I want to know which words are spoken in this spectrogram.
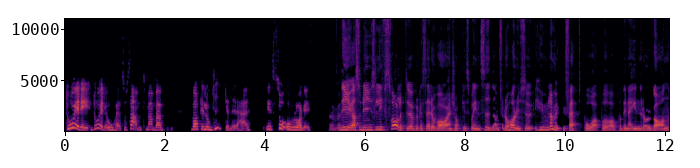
då är det, då är det ohälsosamt. Man bara, vart är logiken i det här? Det är så ologiskt. Nej, men Det är ju alltså, det är ju livsfarligt, jag brukar säga det, att vara en tjockis på insidan, för då har du ju så himla mycket fett på, på, på dina inre organ,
